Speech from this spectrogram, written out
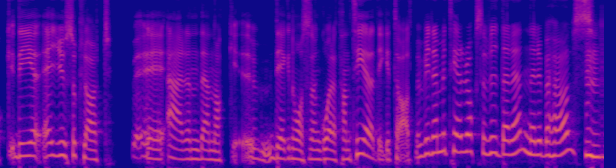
Och det är ju såklart Eh, ärenden och eh, diagnoser som går att hantera digitalt. Men vi remitterar också vidare när det behövs mm.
